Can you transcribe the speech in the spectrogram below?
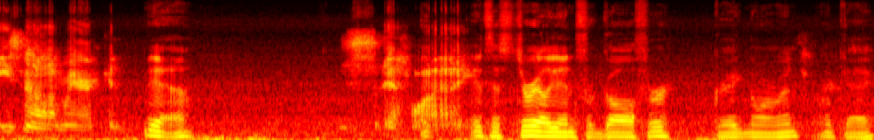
He's not American. Yeah, Just FYI. it's Australian for golfer, Greg Norman. Okay,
